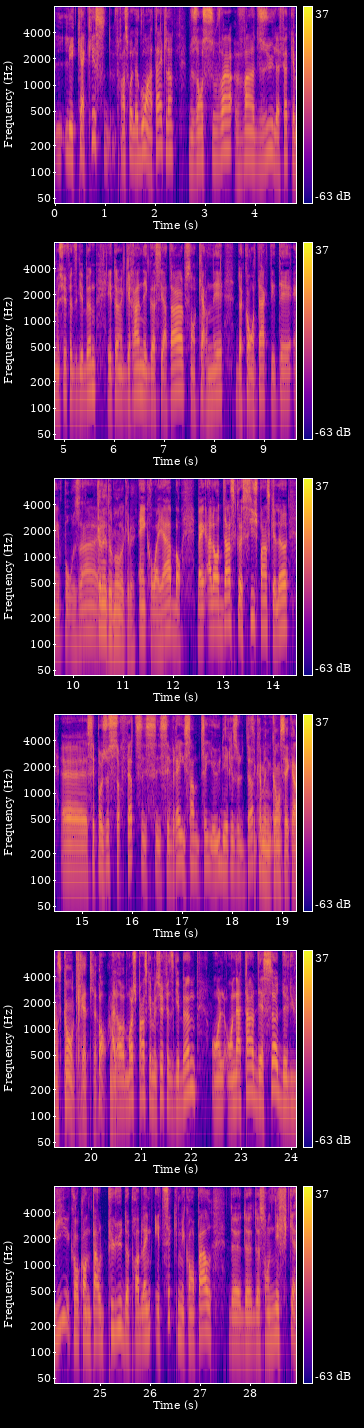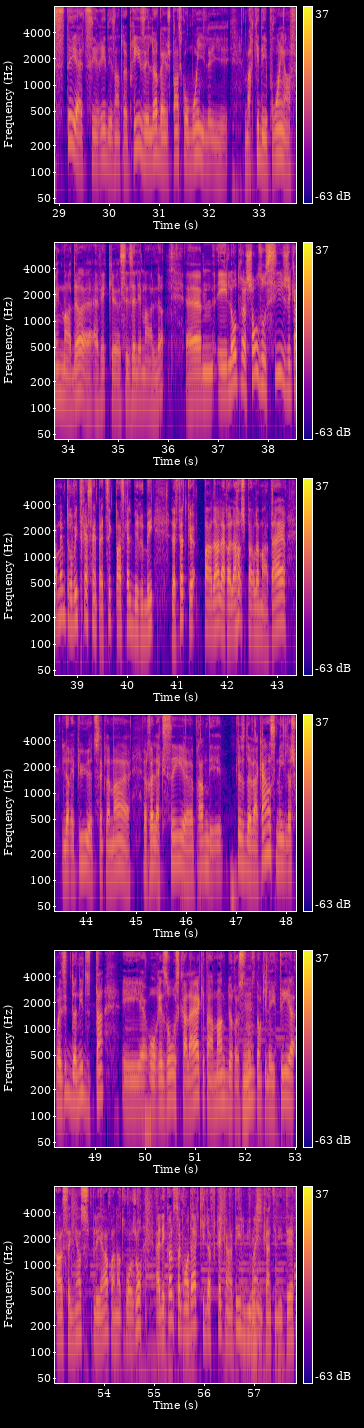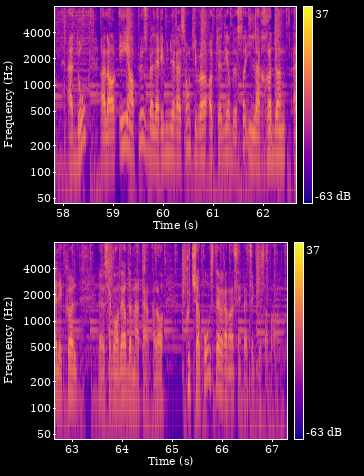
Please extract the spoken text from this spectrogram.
les caquistes, François Legault en tête, là, nous ont souvent vendu le fait que M. Fitzgibbon est un grand négociateur, puis son carnet de contacts était imposant Je connais tout le monde au Québec. incroyable. Bon, ben alors dans ce cas-ci, je pense que là, euh, c'est pas juste surfait, c'est- vrai, il semble, tu sais, il y a eu des résultats. C'est comme une conséquence concrète. Là. Bon, Ouais. alors moi, je pense que M. Fitzgibbon, on, on attendait ça de lui, qu'on qu'on ne parle plus de problèmes éthiques, mais qu'on parle de, de- de son efficacité à attirer des entreprises. Et là, ben, je pense qu'au moins, il a, marqué des points en fin de mandat euh, avec euh, ces éléments-là. Euh, et l'autre chose aussi, j'ai quand même trouvé très sympathique Pascal Bérubé, le fait que pendant la relâche parlementaire, il aurait pu tout simplement relaxer, prendre des plus de vacances, mais il a choisi de donner du temps et, euh, au réseau scolaire qui est en manque de ressources. Donc, il a été euh, enseignant suppléant pendant trois jours à l'école secondaire qu'il a fréquenté lui-même quand il était ado. Alors, et en plus, ben, la rémunération qu'il va obtenir de ça, il la redonne à l'école euh, secondaire de Matane. Alors, coup de chapeau, c'était vraiment sympathique de sa part.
